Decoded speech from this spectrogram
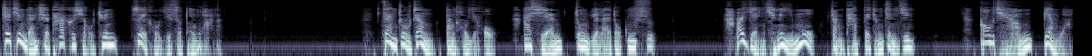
这竟然是他和小军最后一次通话了。暂住证办好以后，阿贤终于来到公司，而眼前的一幕让他非常震惊：高墙电网。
